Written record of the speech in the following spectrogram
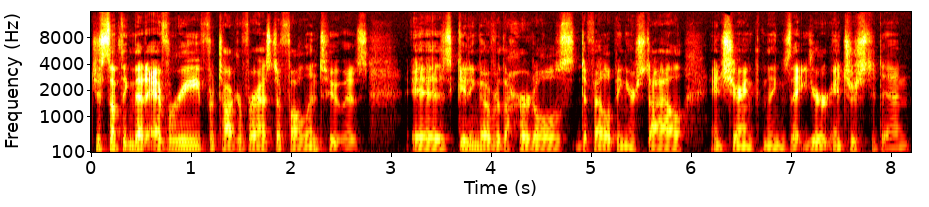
just something that every photographer has to fall into is is getting over the hurdles, developing your style, and sharing things that you're interested in.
